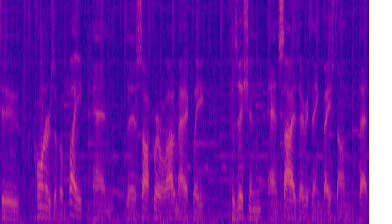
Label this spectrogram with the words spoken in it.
to corners of a plate and the software will automatically position and size everything based on that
